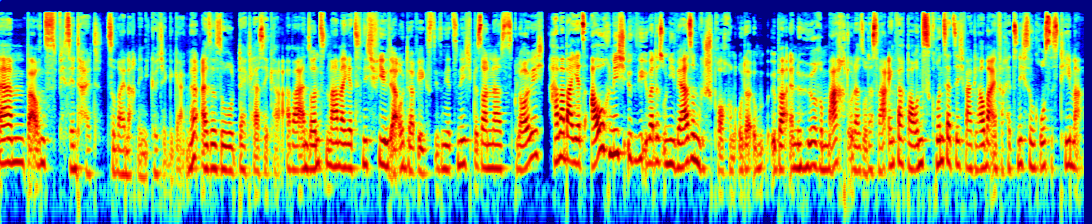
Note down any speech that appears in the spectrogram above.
Ähm, bei uns, wir sind halt zu Weihnachten in die Kirche gegangen, ne? Also so der Klassiker. Aber ansonsten waren wir jetzt nicht viel da unterwegs. Die sind jetzt nicht besonders gläubig, haben aber jetzt auch nicht irgendwie über das Universum gesprochen oder um, über eine höhere Macht oder so. Das war einfach bei uns grundsätzlich war Glaube einfach jetzt nicht so ein großes Thema.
